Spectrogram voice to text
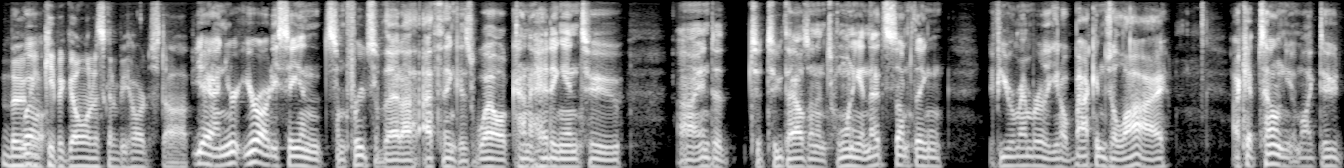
moving, Well- keep it going. It's going to be hard to stop. Yeah, and you're you're already seeing some fruits of that, I, I think, as well. Kind of heading into uh, into to 2020, and that's something. If you remember, you know, back in July, I kept telling you, I'm like, dude,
